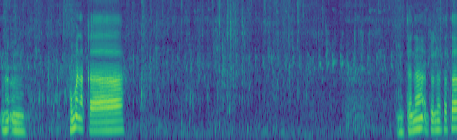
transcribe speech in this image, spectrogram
Oo. Humana ka. Ito na, ito na tata.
